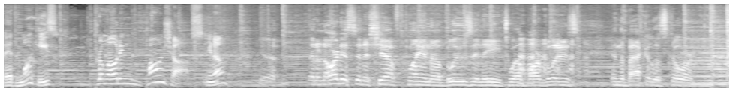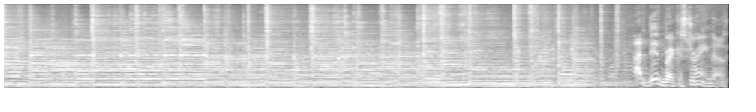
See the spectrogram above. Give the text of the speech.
They had monkeys promoting pawn shops, you know? Yeah. And an artist and a chef playing a blues in E, 12 bar blues, in the back of the store. I I did break a string though.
